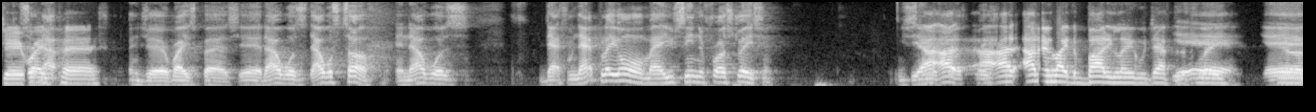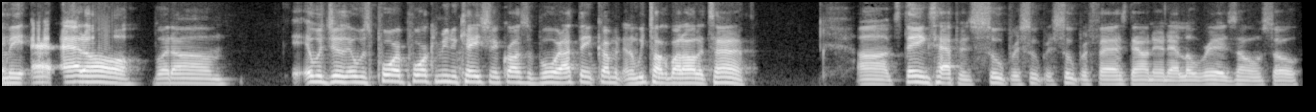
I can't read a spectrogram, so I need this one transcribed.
Jay so Rice pass and Jay Rice pass. Yeah, that was that was tough, and that was that from that play on, man. You seen the frustration. Yeah, I, I, I didn't like the body language after yeah, the play. Yeah, you know what I mean at, at all. But um, it was just it was poor poor communication across the board. I think coming and we talk about all the time. Uh, things happen super super super fast down there in that low red zone. So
